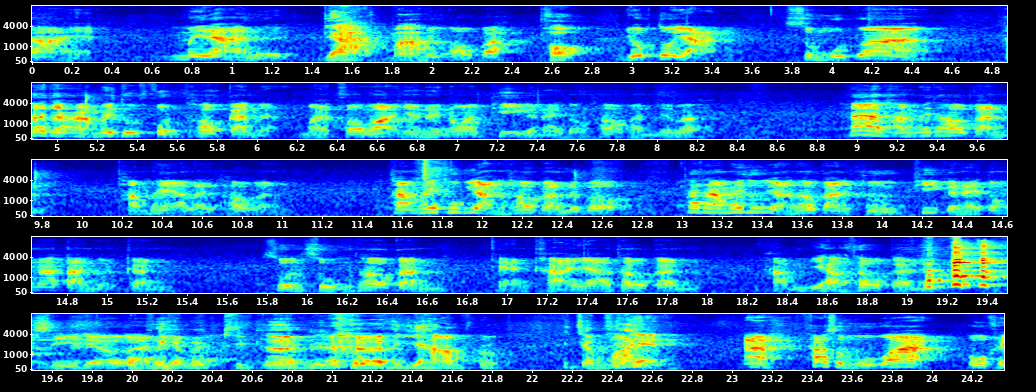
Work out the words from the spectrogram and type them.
ได้อะไม่ได้เลย ยากมากนึกออกปะเพราะยกตัวอย่าง สมมุติว่าถ้าจะทำให้ทุกคนเท่ากันอะหมายความว่าอย่างน้อยๆพี่กับนายต้องเท่ากันใช่ปะ ถ้าทำให้เท่ากันทำให้อะไรเท่ากันทำให้ทุกอย่างเท่ากันหรือเปล่า ถ้าทำให้ทุกอย่างเท่ากันคือ พี่กับนายต้องหน้าตาเหมือนกัน ส่วนสูงเท่ากัน แขนขายาวเท่ากันหำยาวเท่ากัน สีเดียวผมกันพยายามไม่คิดเลยพี่ผมพยายามที่จะทีไม่นี้อะถ้าสมมุติว่าโอเค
